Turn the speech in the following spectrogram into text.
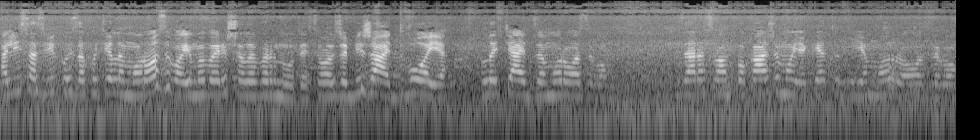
Аліса з Вікою захотіли морозиво і ми вирішили вернутися. Ось вже біжать двоє, летять за морозивом. Зараз вам покажемо, яке тут є морозиво.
